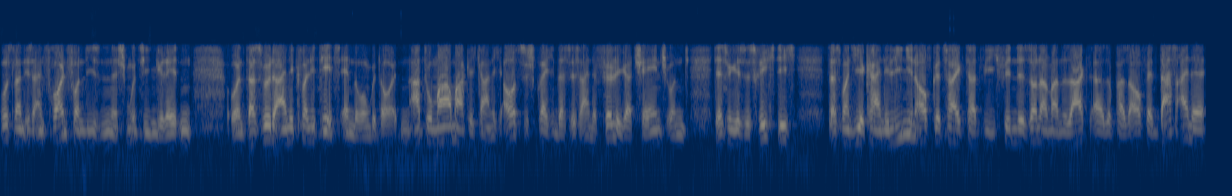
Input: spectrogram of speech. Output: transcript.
Russland ist ein Freund von diesen schmutzigen Geräten und das würde eine Qualitätsänderung bedeuten. Atomar mag ich gar nicht auszusprechen, das ist ein völliger Change und deswegen ist es richtig, dass man hier keine Linien aufgezeigt hat, wie ich finde, sondern man sagt, also pass auf, wenn das eine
